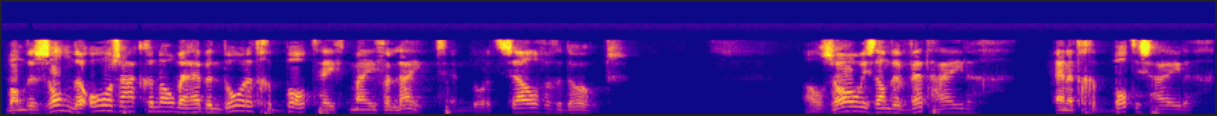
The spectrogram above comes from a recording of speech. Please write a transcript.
Want de zonde oorzaak genomen hebben door het gebod heeft mij verleid en door hetzelfde gedood. Alzo is dan de wet heilig en het gebod is heilig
